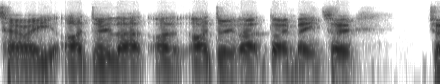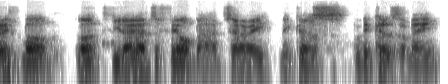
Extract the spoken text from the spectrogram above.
Terry, I do that. I, I do that. Don't mean to. Truth, well, well, you don't have to feel bad, Terry, because because I mean,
